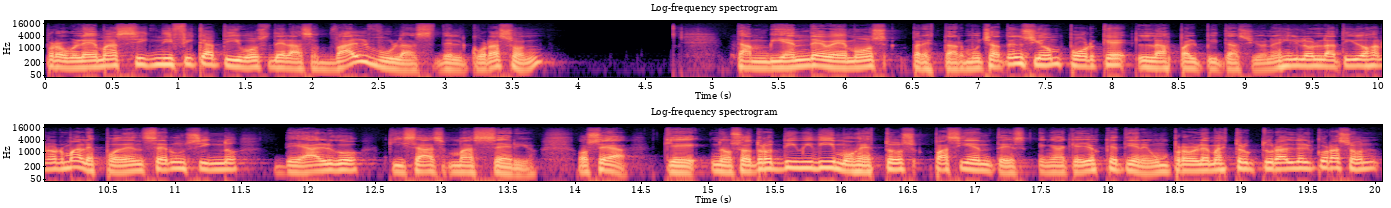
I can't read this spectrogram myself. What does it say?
problemas significativos de las válvulas del corazón, también debemos prestar mucha atención porque las palpitaciones y los latidos anormales pueden ser un signo de algo quizás más serio. O sea, que nosotros dividimos estos pacientes en aquellos que tienen un problema estructural del corazón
